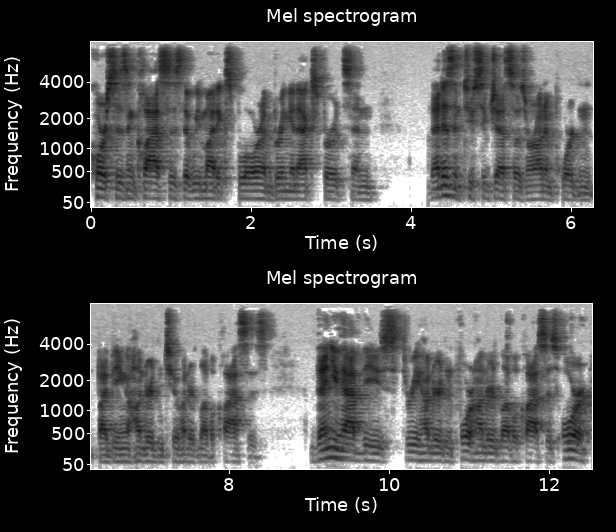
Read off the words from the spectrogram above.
courses and classes that we might explore and bring in experts and that isn't to suggest those are unimportant by being 100 and 200 level classes. Then you have these 300 and 400 level classes, or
